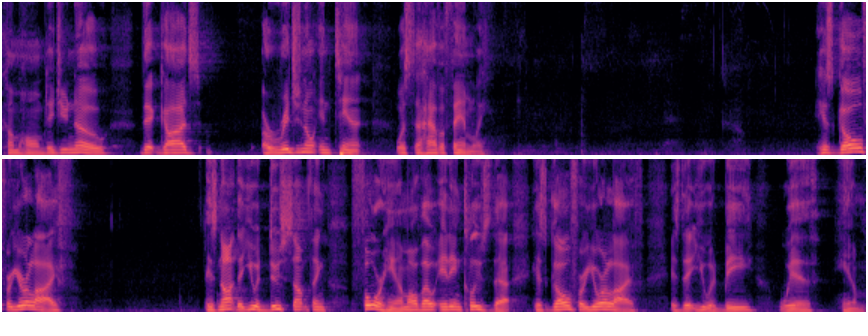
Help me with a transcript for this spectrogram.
come home. Did you know that God's original intent was to have a family. His goal for your life is not that you would do something for Him, although it includes that. His goal for your life is that you would be with Him.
